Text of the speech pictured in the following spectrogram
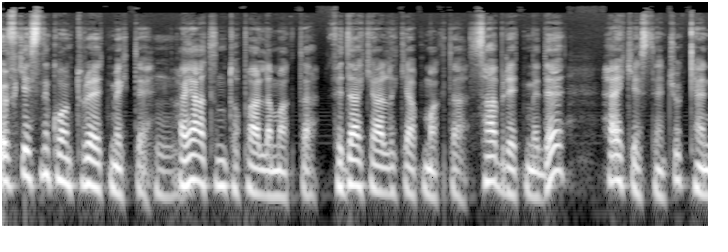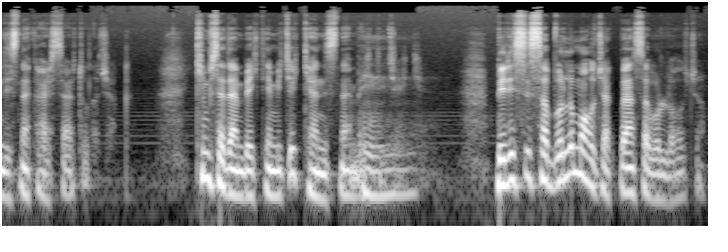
Öfkesini kontrol etmekte, hmm. hayatını toparlamakta, fedakarlık yapmakta, sabretmede herkesten çok kendisine karşı sert olacak. Kimseden beklemeyecek, kendisinden bekleyecek. Hmm. Birisi sabırlı mı olacak? Ben sabırlı olacağım.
